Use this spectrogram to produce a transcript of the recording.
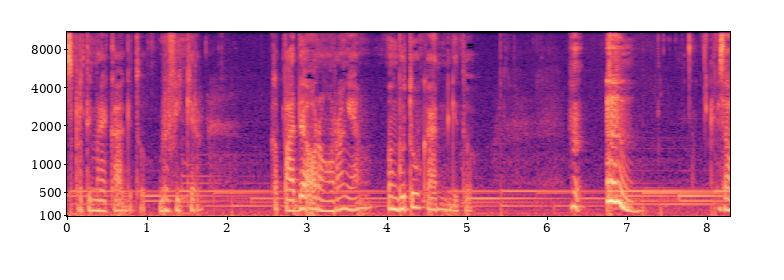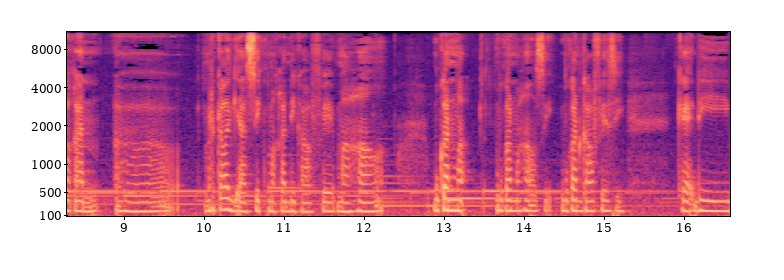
seperti mereka gitu berpikir kepada orang-orang yang membutuhkan gitu? Misalkan uh, mereka lagi asik makan di kafe mahal. Bukan ma bukan mahal sih bukan kafe sih. Kayak di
